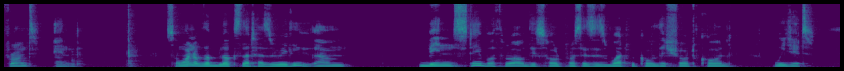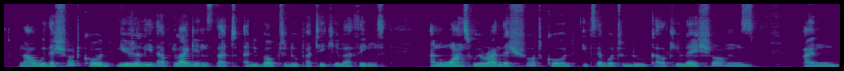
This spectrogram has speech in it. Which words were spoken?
front end. So one of the blocks that has really um, been stable throughout this whole process is what we call the shortcode widget. Now with the shortcode, usually there are plugins that are developed to do particular things and once we run the shortcode, it's able to do calculations and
